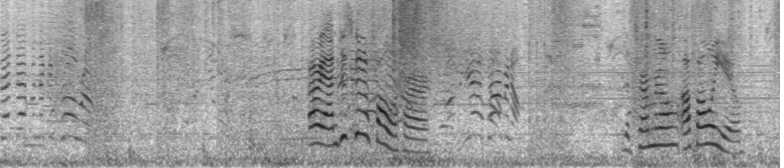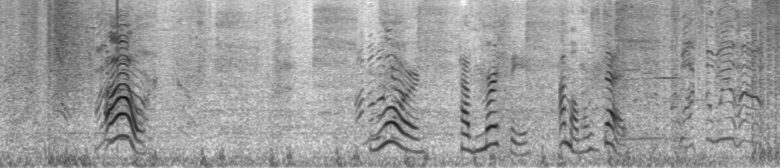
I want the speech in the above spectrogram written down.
SetDef in the control room! Alright, I'm just gonna follow her. The terminal! The terminal? I'll follow you. Oh! Lord, have mercy. I'm almost dead. Watch the wheelhouse!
